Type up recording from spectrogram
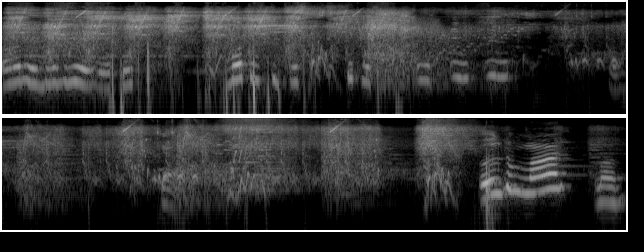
Adam öldürebiliyor zaten. Bot et git vur. Git vur. Evet evet evet. Gel. Öldüm lan. Lan.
